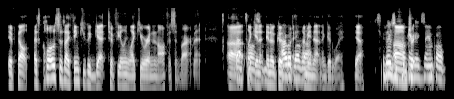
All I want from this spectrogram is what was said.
it felt as close as I think you could get to feeling like you were in an office environment. Uh like in a, in a good I would way. love I mean that. that in a good way. Yeah. See, there's a Um, perfect Tra- example.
